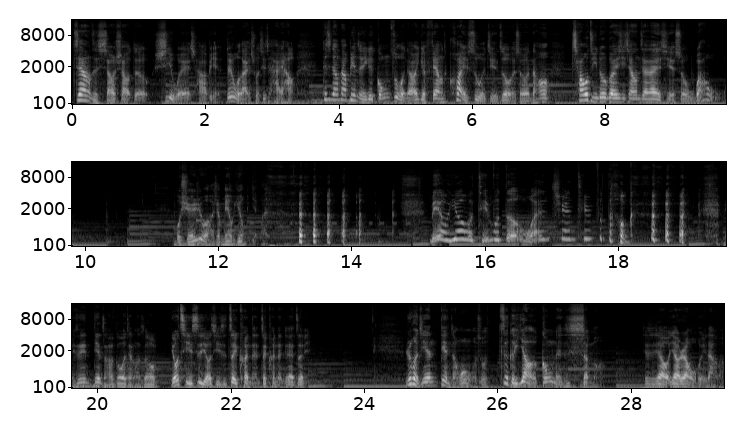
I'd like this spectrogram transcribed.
这样子小小的细微的差别，对我来说其实还好。但是当它变成一个工作，然后一个非常快速的节奏的时候，然后超级多关系相加在一起的时候，哇哦！我学日文好像没有用一样，没有用，我听不懂，完全听不懂。每次店长要跟我讲的时候，尤其是尤其是最困难，最困难就在这里。如果今天店长问我说，这个药的功能是什么，就是要要让我回答嘛？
